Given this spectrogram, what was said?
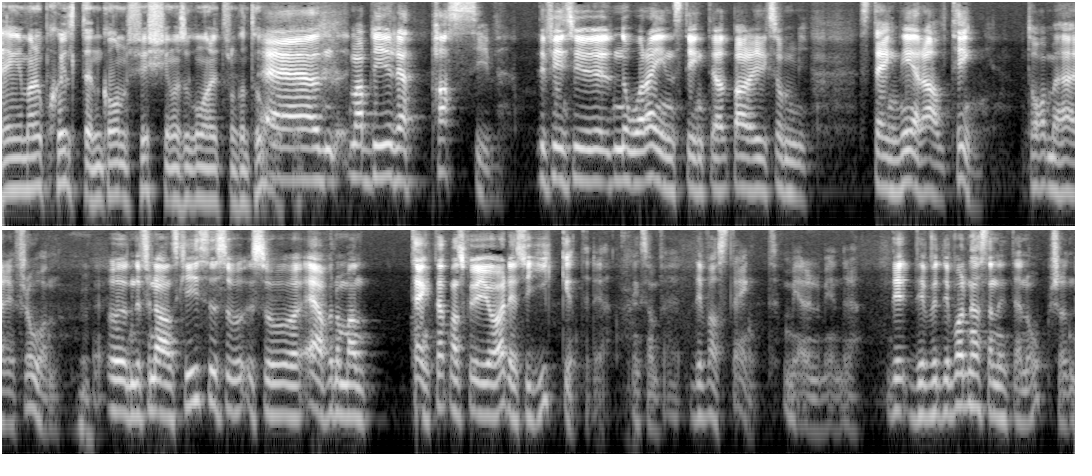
hänger man upp skylten “Gone fishing” och så går man ut från kontoret? Eh, man blir ju rätt passiv. Det finns ju några instinkter att bara liksom stäng ner allting. Ta mig härifrån. Mm. Under finanskrisen så, så även om man tänkte att man skulle göra det så gick inte det. Liksom, det var stängt mer eller mindre. Det, det, det, var nästan inte en option.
